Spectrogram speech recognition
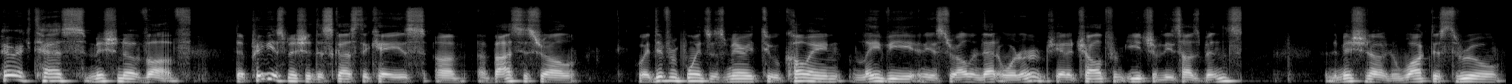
Perek Tes Mishnah Vav. The previous Mishnah discussed the case of Abbas Yisrael, who at different points was married to Kohen, Levi, and Yisrael in that order. She had a child from each of these husbands. And the Mishnah walked us through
